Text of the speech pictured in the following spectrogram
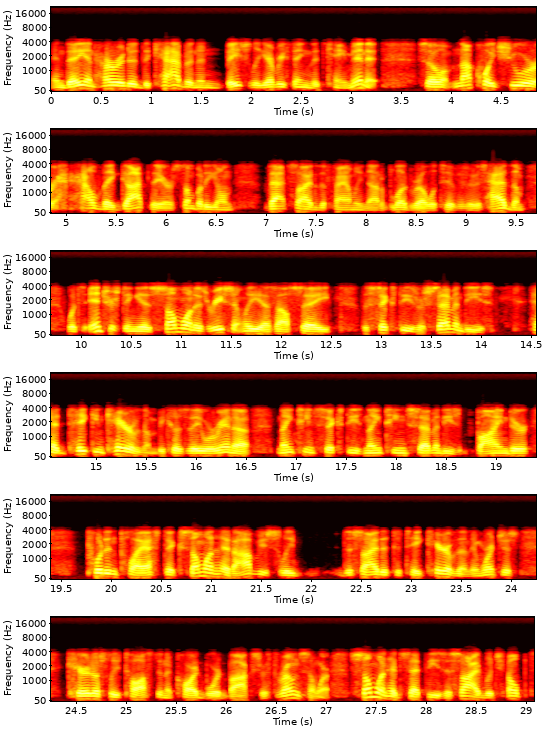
and they inherited the cabin and basically everything that came in it. So I'm not quite sure how they got there. Somebody on that side of the family, not a blood relative, has had them. What's interesting is someone as recently as I'll say the 60s or 70s had taken care of them because they were in a 1960s, 1970s binder, put in plastic. Someone had obviously decided to take care of them. They weren't just carelessly tossed in a cardboard box or thrown somewhere. Someone had set these aside, which helped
